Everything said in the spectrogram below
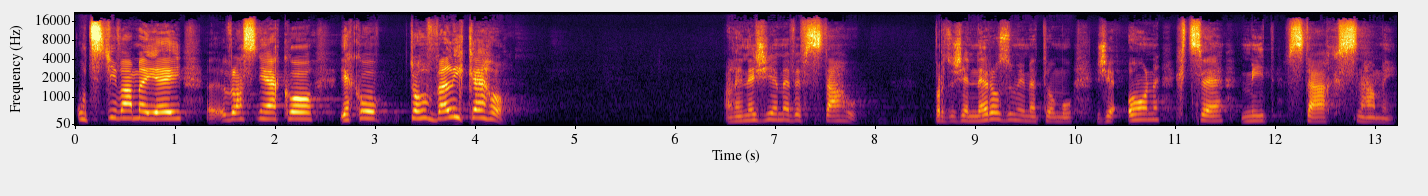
Uctíváme jej e, vlastně jako, jako toho velikého. Ale nežijeme ve vztahu, protože nerozumíme tomu, že on chce mít vztah s námi.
